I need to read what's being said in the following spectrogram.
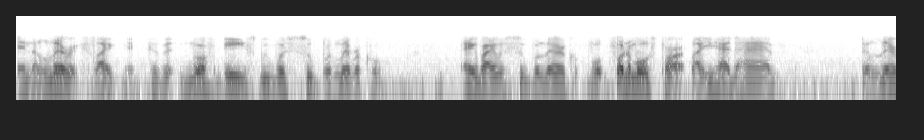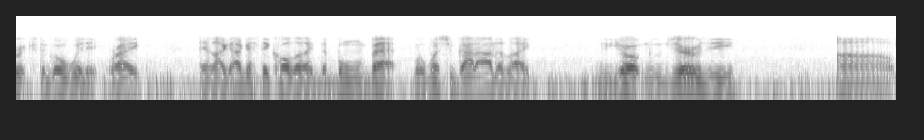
and the lyrics. Like, because Northeast, we were super lyrical. Everybody was super lyrical for, for the most part. Like, you had to have the lyrics to go with it, right? And like, I guess they call it like the boom bap. But once you got out of like New York, New Jersey, um,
